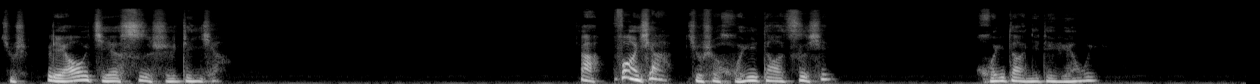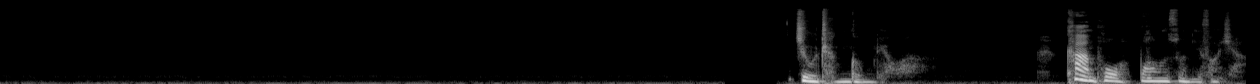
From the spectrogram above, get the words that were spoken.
就是了解事实真相，啊，放下就是回到自信，回到你的原位，就成功了啊！看破帮助你放下，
